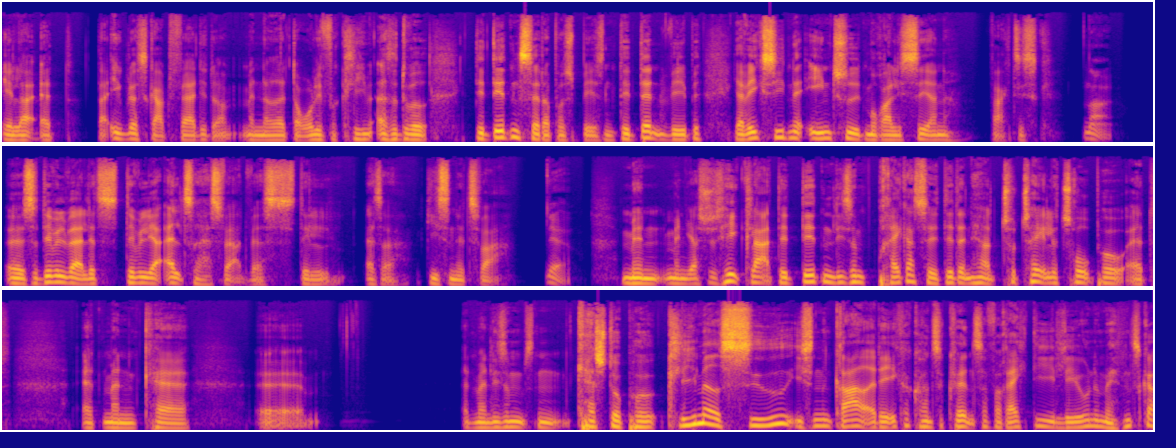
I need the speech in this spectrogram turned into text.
Eller at der ikke bliver skabt fattigdom, men noget er dårligt for klimaet? Altså du ved, det er det, den sætter på spidsen. Det er den vippe. Jeg vil ikke sige, at den er entydigt moraliserende, faktisk. Nej. Øh, Så det vil, være lidt, det vil jeg altid have svært ved at stille, altså give sådan et svar. Ja. Men, men jeg synes helt klart, det er det, den ligesom prikker til, det er den her totale tro på, at, at man kan øh, at man ligesom sådan kan stå på klimaets side i sådan en grad, at det ikke har konsekvenser for rigtige levende mennesker,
